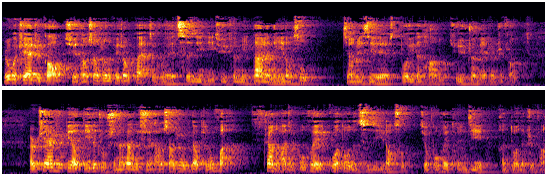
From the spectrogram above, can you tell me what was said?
如果 GI 值高，血糖上升的非常快，就会刺激你去分泌大量的胰岛素，将这些多余的糖去转变成脂肪；而 GI 值比较低的主食呢，让你血糖上升比较平缓。这样的话就不会过度的刺激胰岛素，就不会囤积很多的脂肪。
